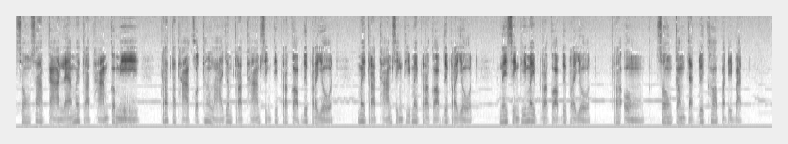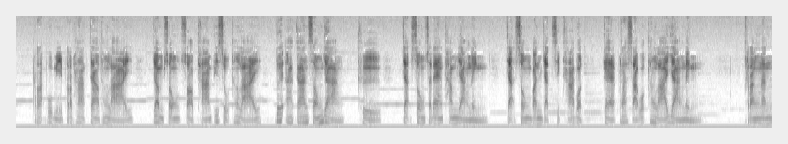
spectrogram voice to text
ทรงทราบการแล้วไม่ตรัสถามก็มี พระตถาคตทั้งหลายย่อมตรัสถามสิ่งที่ประกอบด้วยประโยชน์ ไม่ตรัสถามสิ่งที่ไม่ประกอบด้วยประโยชน์ ในสิ่งที่ไม่ประกอบด้วยประโยชน์ พระองค์ทรงกำจัดด้วยข้อปฏิบัติ พระผู้มีพระภาคเจ้าทั้งหลาย ย่อมทรงสอบถามพิสุทั้งหลายด้วยอาการสองอย่าง คือ จะทรงแสดงธรรมอย่างหนึ่ง จะทรงบัญญัติสิกขาบท แก่พระสาวกทั้งหลายอย่างหนึ่ง ครั้งนั้น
